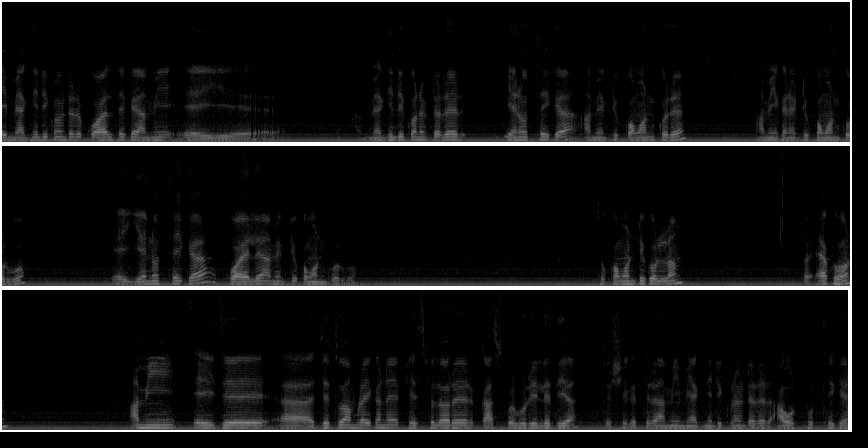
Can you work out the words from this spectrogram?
এই ম্যাগনেটিক কানেক্টরের কয়েল থেকে আমি এই ম্যাগনেটিক কানেক্টরের এনোর থেকে আমি একটি কমান্ড করে, আমি এখানে একটি কমান্ড করব। এই এনোর থেকে কয়েলে আমি একটি কমান্ড করব। তো কমান্ডটি করলাম। তো এখন আমি এই যে যেহেতু আমরা এখানে ফেস ফেলারের কাজ করব রিলে দিয়া, তো সেক্ষেত্রে আমি ম্যাগনেটিক কানেক্টরের আউটপুট থেকে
